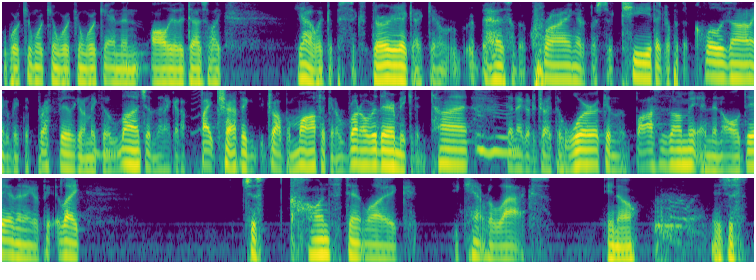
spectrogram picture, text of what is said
working, working, working, working, and then mm-hmm. all the other dads are like, "Yeah, I wake up at six thirty. I gotta get of bed. So they're crying. I gotta brush their teeth. I gotta put their clothes on. I gotta make their breakfast. I gotta make their mm-hmm. lunch, and then I gotta fight traffic, drop them off. I gotta run over there, make it in time. Mm-hmm. Then I gotta drive to work, and the boss is on me, and then all day, and then I gotta pay, like just constant like you can't relax. You know. Totally. It's just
